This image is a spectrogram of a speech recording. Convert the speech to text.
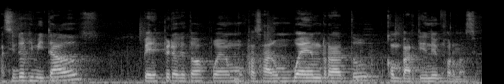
asientos limitados, pero espero que todos podamos pasar un buen rato compartiendo información.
